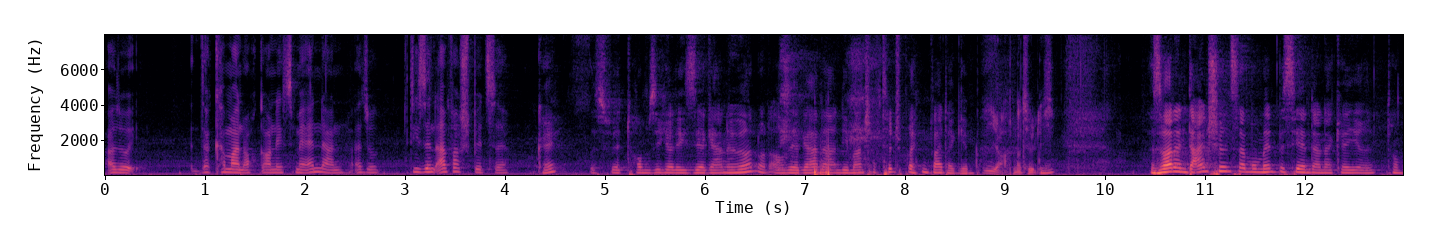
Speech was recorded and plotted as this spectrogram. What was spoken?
also da kann man auch gar nichts mehr ändern. Also die sind einfach spitze. Okay. Das wird Tom sicherlich sehr gerne hören und auch sehr gerne an die Mannschaft entsprechend weitergeben. Ja, natürlich. Was war denn dein schönster Moment bisher in deiner Karriere, Tom?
